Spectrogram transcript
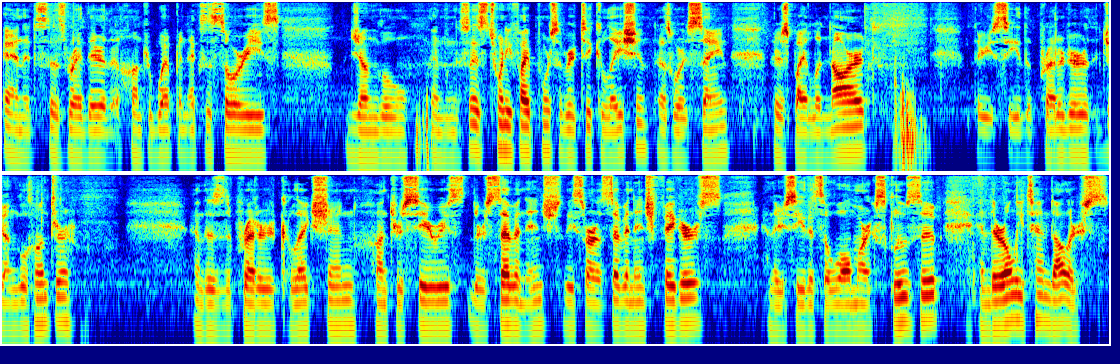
and it says right there the Hunter weapon accessories, jungle, and it says 25 points of articulation. That's what it's saying. There's by Lanard. There you see the Predator, the Jungle Hunter. And this is the Predator collection, Hunter series. There's 7 inch. These are 7 inch figures. And there you see that's a Walmart exclusive. And they're only $10.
